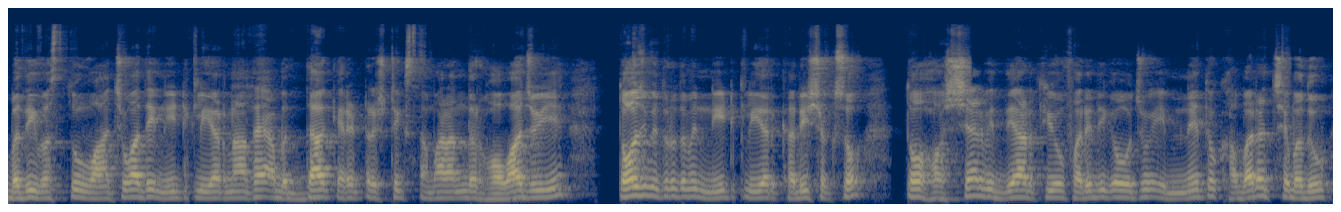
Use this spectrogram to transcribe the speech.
બધી વસ્તુ વાંચવાથી નીટ ક્લિયર ના થાય. આ બધા કેરેક્ટરિસ્ટિક્સ તમારા અંદર હોવા જોઈએ. તો જ મિત્રો તમે નીટ ક્લિયર કરી શકશો. તો હોશિયાર વિદ્યાર્થીઓ, ફરીથી કહું છું, એમને તો ખબર જ છે બધું,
